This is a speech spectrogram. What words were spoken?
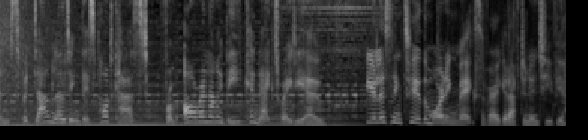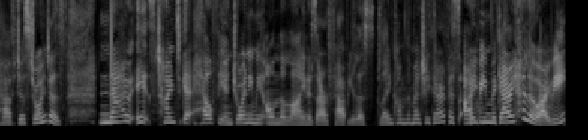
Thanks for downloading this podcast from RNIB Connect Radio. You're listening to the morning mix. A very good afternoon to you if you have just joined us. Now it's time to get healthy, and joining me on the line is our fabulous blind complementary therapist, Irene McGarry. Hello, Irene.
